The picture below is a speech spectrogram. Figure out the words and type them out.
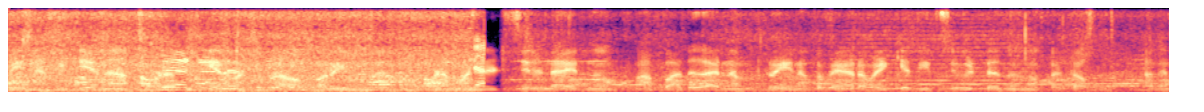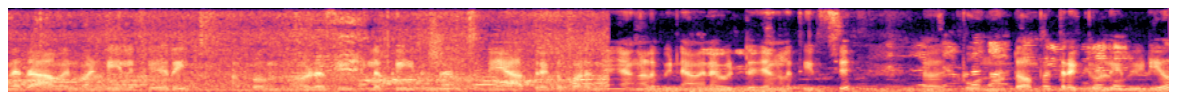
പിന്നെ പിറ്റേന്ന് അവിടെ പിറ്റേന്ന് വിളിച്ചപ്പോഴാവും പറയുന്നത്. അവിടെ മണ്ണിടിച്ചിട്ടുണ്ടായിരുന്നു അപ്പോൾ അത് കാരണം ട്രെയിനൊക്കെ വേറെ വഴിക്കാണ് തിരിച്ച് വിട്ടതെന്നൊക്കെ കേട്ടോ. അങ്ങനെ അത് അവൻ വണ്ടിയിൽ കയറി അപ്പം അവിടെ സീറ്റിലൊക്കെ ഇരുന്ന് പിന്നെ യാത്രയൊക്കെ പറഞ്ഞ് ഞങ്ങൾ പിന്നെ അവനെ വിട്ട് ഞങ്ങൾ തിരിച്ച് പോന്നു കേട്ടോ. അപ്പോൾ ഇത്രയൊക്കെയുള്ളൂ ഈ വീഡിയോ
